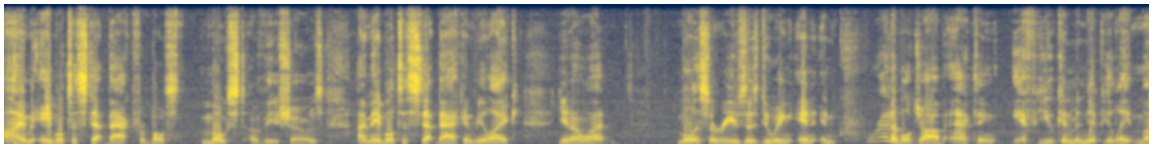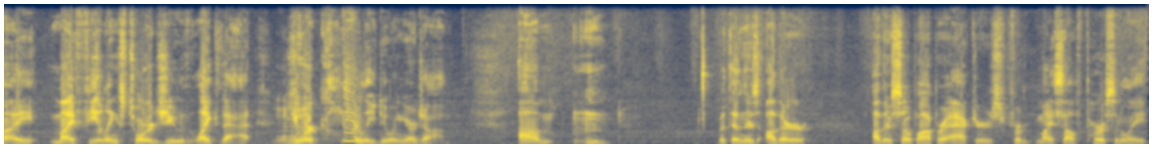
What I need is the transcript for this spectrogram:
I'm able to step back for most most of these shows. I'm able to step back and be like, you know what? Melissa Reeves is doing an incredible job acting. If you can manipulate my my feelings towards you like that, you are clearly doing your job. Um, but then there's other other soap opera actors for myself personally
